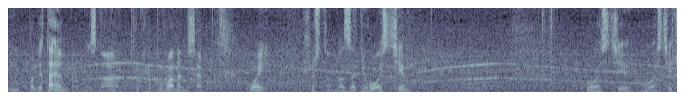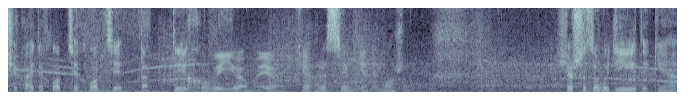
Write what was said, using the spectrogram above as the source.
ну, політаємо, не знаю, трохи повадимося. Ой, щось там назад гості. Гості, гості, чекайте, хлопці, хлопці. Та тихо ви, йо-моє, які агресивні, я не можу. Що ж за водії такі, а?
